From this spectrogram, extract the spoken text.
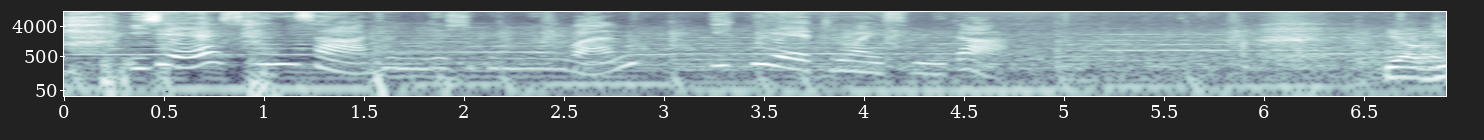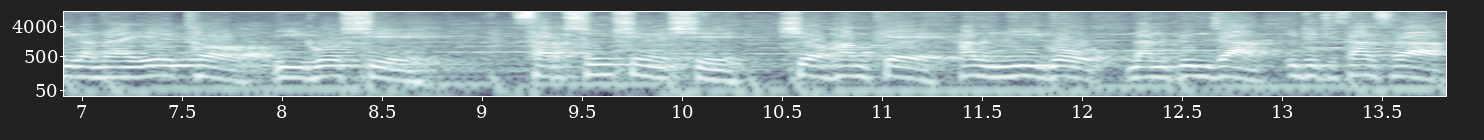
아, 이제 산사 현대 시 백년관 입구에 들어와 있습니다. 여기가 나의 일터. 이곳이 살아 숨쉬는 시 시와 함께 하는 이곳. 나는 근장 이두티 산사.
